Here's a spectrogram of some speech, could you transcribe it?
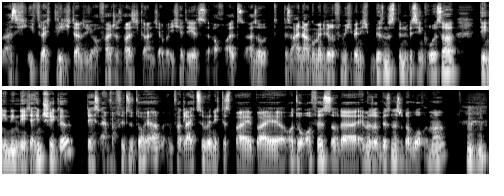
also ich, vielleicht liege ich da natürlich auch falsch, das weiß ich gar nicht, aber ich hätte jetzt auch als, also das eine Argument wäre für mich, wenn ich im Business bin, ein bisschen größer, denjenigen, den ich da hinschicke, der ist einfach viel zu teuer im Vergleich zu, wenn ich das bei, bei Otto Office oder Amazon Business oder wo auch immer mhm.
